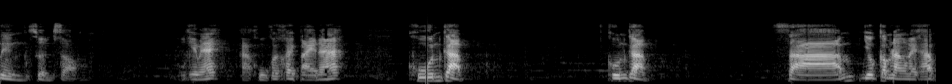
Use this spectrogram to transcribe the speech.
หนึ่งส่วนสองโอเคไหมอะครูค่อยๆไปนะ คูณกับ คูณกับสามยกกำลังเลยครับ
